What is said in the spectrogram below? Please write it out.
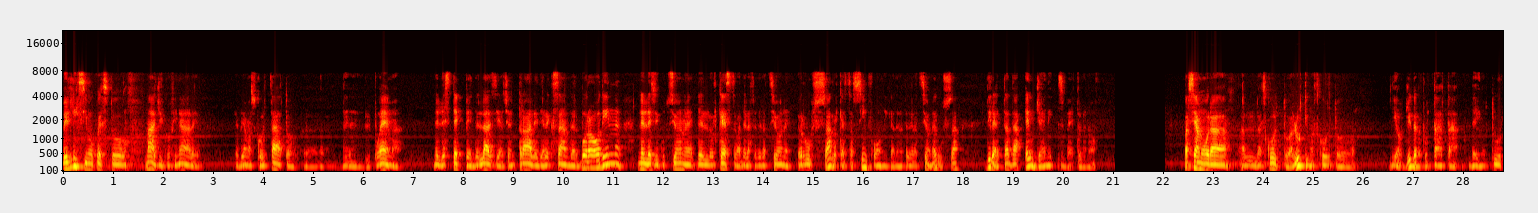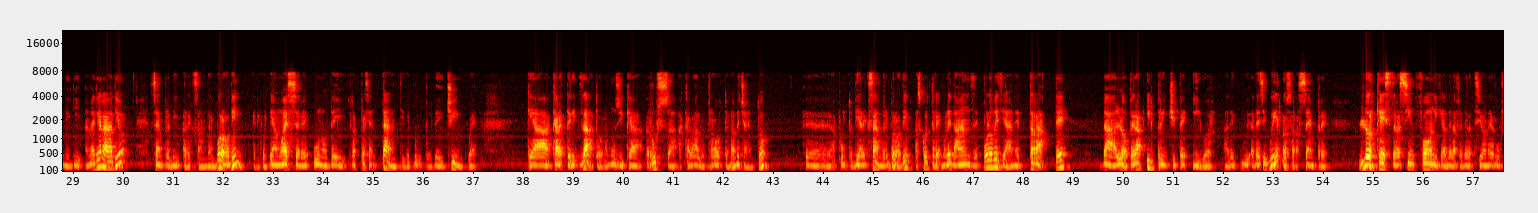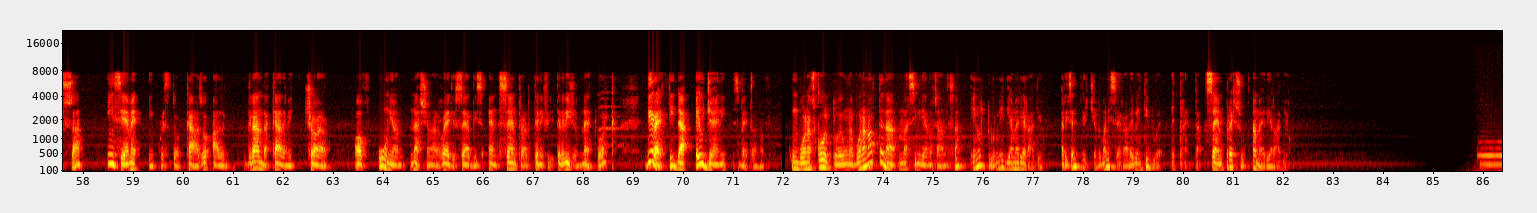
Bellissimo questo magico finale che abbiamo ascoltato eh, del, del, poema Nelle steppe dell'Asia centrale di Alexander Borodin nell'esecuzione dell'orchestra della Federazione Russa, l'orchestra sinfonica della Federazione Russa, diretta da Eugeni Svetlanov. Passiamo ora all'ascolto, all'ultimo ascolto di oggi, della puntata dei notturni di Ameria Radio, sempre di Alexander Borodin, che ricordiamo essere uno dei rappresentanti del gruppo dei cinque che ha caratterizzato la musica russa a cavallo tra 8 e 900, eh, appunto di Alexander Borodin, ascolteremo le danze polovesiane tratte dall'opera Il principe Igor. Ad, ad eseguirlo sarà sempre l'Orchestra Sinfonica della Federazione Russa, insieme in questo caso al Grand Academic Choir of Union National Radio Service and Central Television Network, diretti da Eugeni Svetlanov. Un buon ascolto e una buona notte da Massimiliano Sansa e notturni di Ameria Radio. A risentirci domani sera alle 22.30, sempre su Ameria Radio. Música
